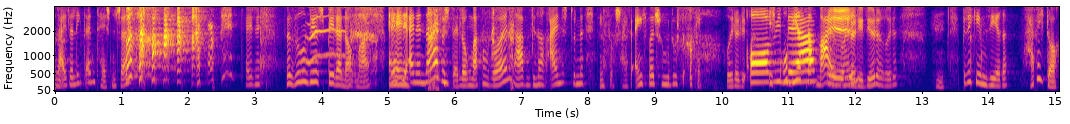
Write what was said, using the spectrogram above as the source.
Leider liegt ein technischer. Technisch. Versuchen Sie es später nochmal. Wenn Ey. Sie eine Nahbestellung machen wollen, haben Sie noch eine Stunde. Denkst du, oh, scheiße, eigentlich wollte ich schon geduscht. Okay, Rödel, Dödel. Oh, ich probiere es nochmal. Rödel, die Dödel, Rödel. Hm. Bitte geben Sie Ihre, habe ich doch,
